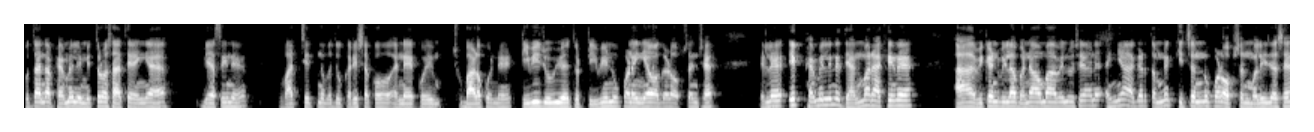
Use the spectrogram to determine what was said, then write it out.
પોતાના ફેમિલી મિત્રો સાથે અહીંયા બેસીને વાતચીતને બધું કરી શકો અને કોઈ બાળકોને ટીવી જોવી હોય તો ટીવીનું પણ અહીંયા આગળ ઓપ્શન છે. એટલે એક ફેમિલીને ધ્યાનમાં રાખીને આ વીકેન્ડ વિલા બનાવવામાં આવેલું છે અને અહીંયા આગળ તમને કિચનનું પણ ઓપ્શન મળી જશે.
